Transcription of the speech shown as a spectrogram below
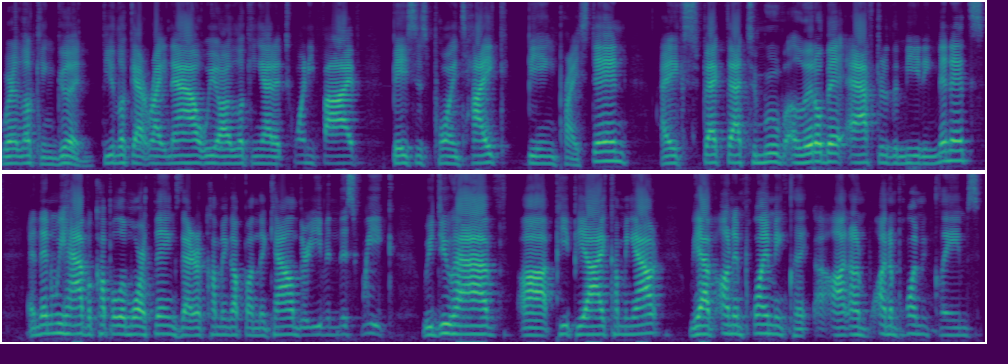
we're looking good. If you look at right now, we are looking at a 25 basis points hike being priced in. I expect that to move a little bit after the meeting minutes. And then we have a couple of more things that are coming up on the calendar even this week. We do have uh, PPI coming out. We have unemployment uh, un- unemployment claims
